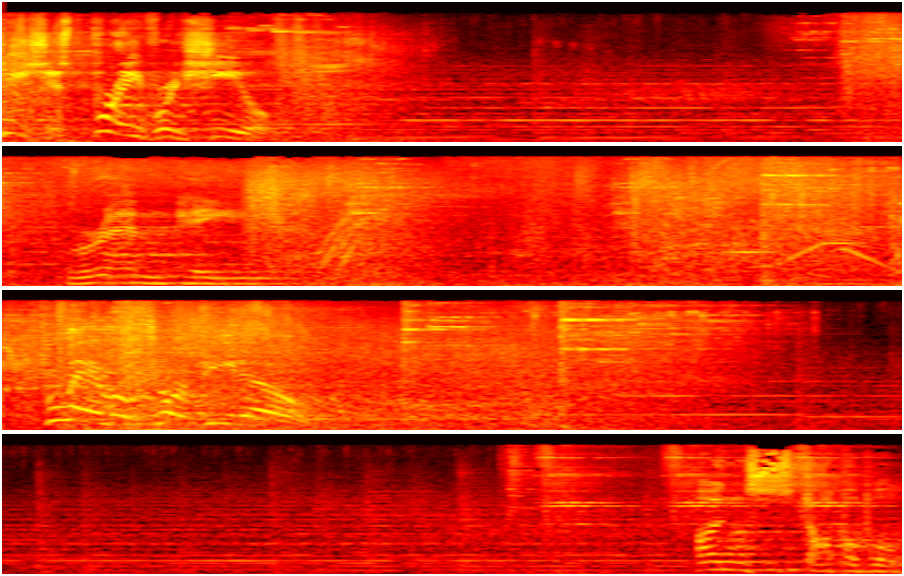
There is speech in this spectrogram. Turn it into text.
Audacious Bravery Shield! Rampage. Flammo Torpedo! Unstoppable.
